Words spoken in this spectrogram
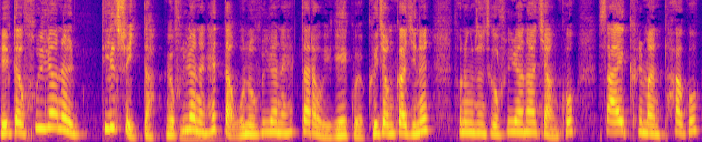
일단 훈련을 뛸 수 있다. 그러니까 훈련을 음. 했다. 오늘 훈련을 했다라고 얘기했고요. 그 전까지는 손흥민 선수가 훈련하지 않고 사이클만 타고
